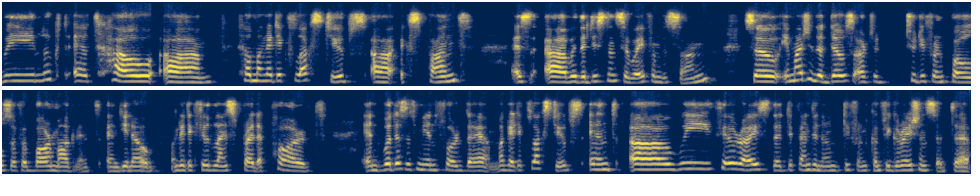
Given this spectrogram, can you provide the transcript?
we looked at how um, how magnetic flux tubes uh, expand as uh, with the distance away from the sun. So imagine that those are two, two different poles of a bar magnet and, you know, magnetic field lines spread apart. And what does it mean for the magnetic flux tubes? And uh, we theorize that depending on different configurations at, uh,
